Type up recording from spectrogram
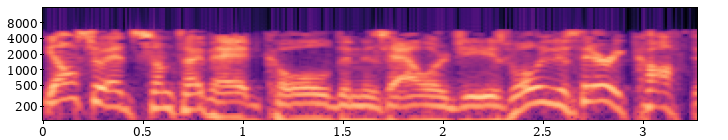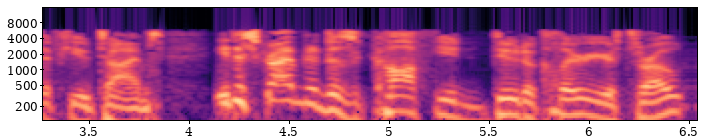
He also had some type of head cold and his allergies. While he was there, he coughed a few times. He described it as a cough you'd do to clear your throat.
